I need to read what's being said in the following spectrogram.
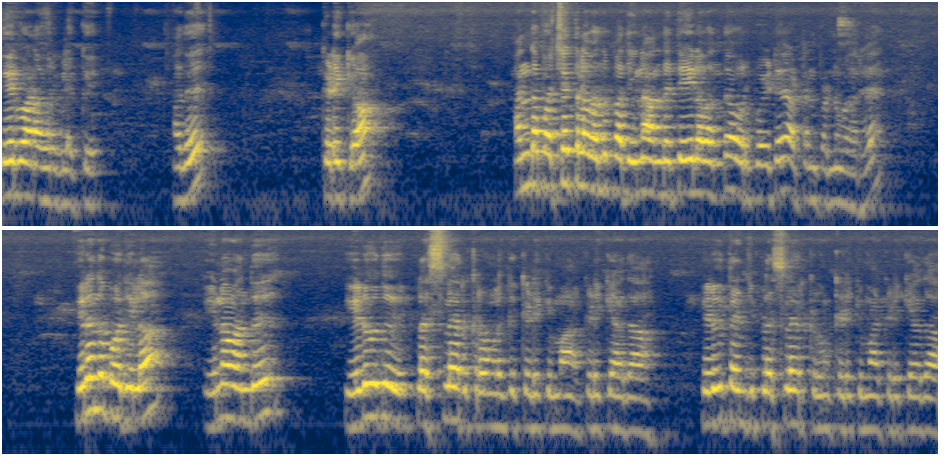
தேர்வானவர்களுக்கு அது கிடைக்கும். அந்த பட்சத்தில் வந்து பார்த்திங்கன்னா அந்த தேயில வந்து அவர் போயிட்டு அட்டன் பண்ணுவார். இருந்த போதிலும் இன்னும் வந்து எழுபது ப்ளஸில் இருக்கிறவங்களுக்கு கிடைக்குமா கிடைக்காதா? எழுபத்தஞ்சி ப்ளஸில் இருக்கிறவங்க கிடைக்குமா கிடைக்காதா?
